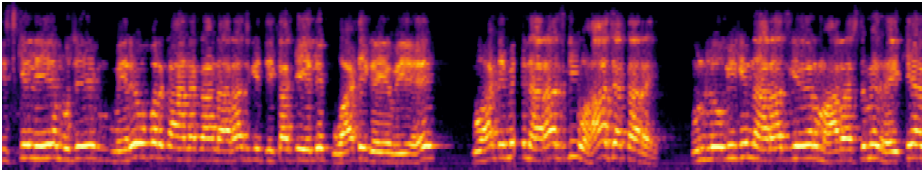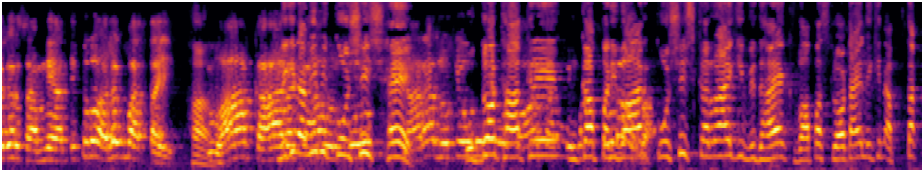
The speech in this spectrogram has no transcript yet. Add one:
इसके लिए मुझे मेरे ऊपर कहा ना कहा नाराज़गी दिखा कि ये लोग गुवाहाटी गए हुए हैं। गुवाहाटी में नाराज़गी वहाँ जाता रहे। उन लोगों की नाराज़गी अगर महाराष्ट्र में रह के अगर सामने आती तो, तो अलग बात था ही हाँ। वहाँ कहा लेकिन अभी भी कोशिश है। नाराज़ होकर उद्धव ठाकरे उनका परिवार कोशिश कर रहा है कि विधायक वापस लौट आए लेकिन अब तक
